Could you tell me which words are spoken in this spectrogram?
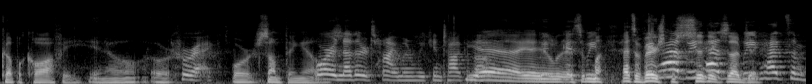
cup of coffee, you know, or Correct. or something else. Or another time when we can talk about. Yeah, yeah, we- it's a that's a very we've had- we've specific had- subject. We've had some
